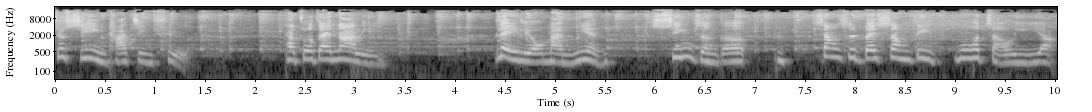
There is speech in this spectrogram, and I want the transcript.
就吸引他进去了。他坐在那里，泪流满面，心整个 像是被上帝摸着一样。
